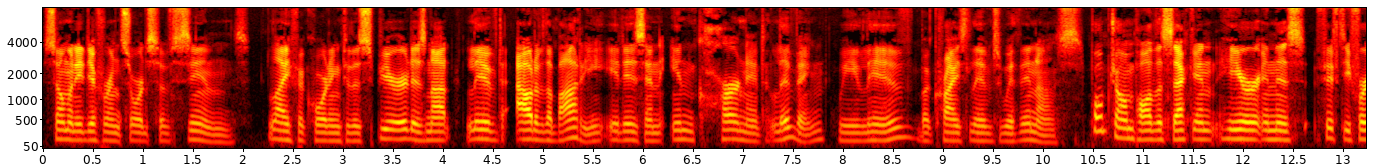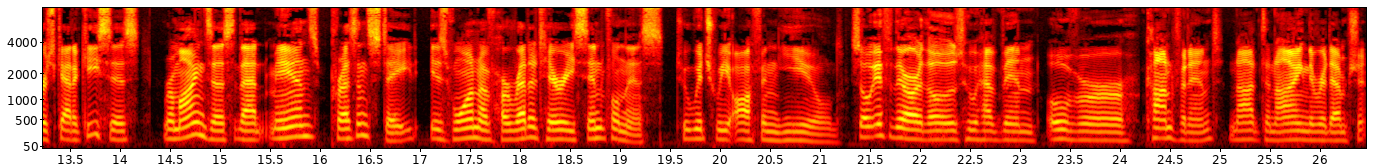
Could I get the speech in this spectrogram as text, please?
so many different sorts of sins. Life according to the Spirit is not lived out of the body, it is an incarnate living. We live, but Christ lives within us. Pope John Paul II, here in this 51st Catechesis, reminds us that man's present state is one of hereditary sinfulness to which we often yield. So, if there are those who have been overconfident, not denying the redemption,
